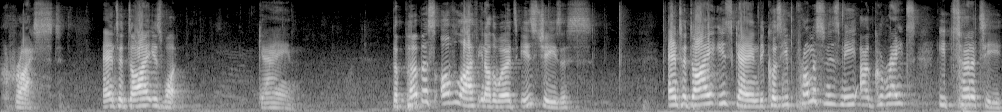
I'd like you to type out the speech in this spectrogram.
Christ. And to die is what? Gain. The purpose of life, in other words, is Jesus. And to die is gain because he promises me a great eternity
